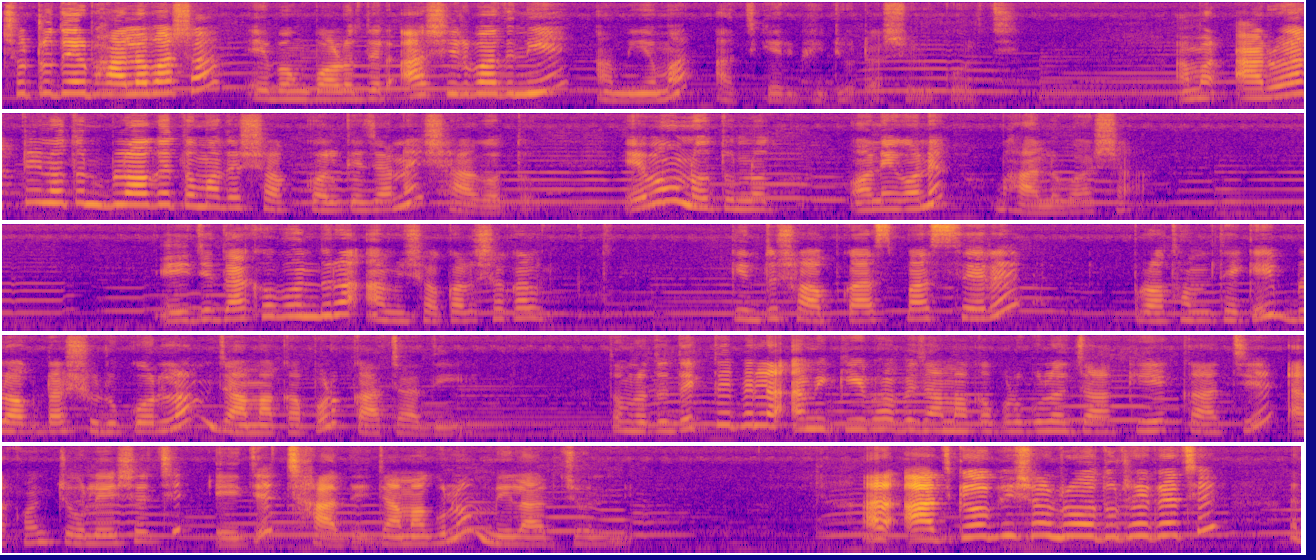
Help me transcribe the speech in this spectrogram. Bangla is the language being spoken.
ছোটদের ভালোবাসা এবং বড়দের আশীর্বাদ নিয়ে আমি আমার আজকের ভিডিওটা শুরু করছি। আমার আরও একটি নতুন ব্লগে তোমাদের সকলকে জানাই স্বাগত এবং নতুন অনেক অনেক ভালোবাসা। এই যে দেখো বন্ধুরা, আমি সকাল সকাল কিন্তু সব কাজ পাস সেরে প্রথম থেকেই ব্লগটা শুরু করলাম জামা কাপড় কাচা দিয়ে। তোমরা তো দেখতে পেলে আমি কীভাবে জামা কাপড়গুলো জাঁকিয়ে কাচিয়ে এখন চলে এসেছি এই যে ছাদে জামাগুলো মেলার জন্য। আর আজকেও ভীষণ রোদ উঠে গেছে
